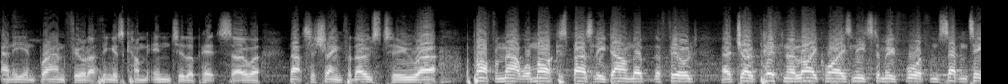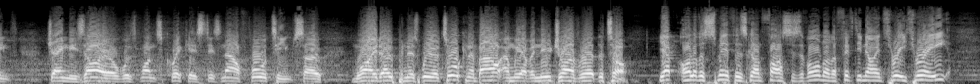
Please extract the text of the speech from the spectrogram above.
and Ian Branfield, I think, has come into the pits, So uh, that's a shame for those two. Uh, apart from that, well, Marcus Basley down the, the field. Uh, Joe Piffner likewise needs to move forward from 17th. Jamie Zyle was once quickest, is now 14th. So wide open as we were talking about, and we have a new driver at the top. Yep, Oliver Smith has gone fastest of all on a 59.33.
